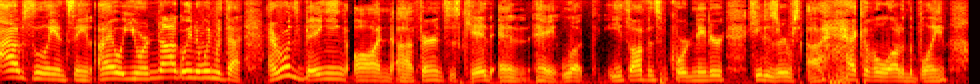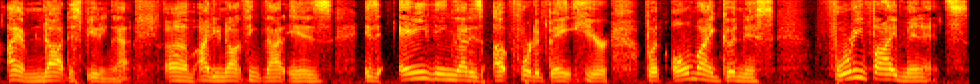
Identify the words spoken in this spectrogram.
absolutely insane. Iowa, you are not going to win with that. Everyone's banging on uh, kid, and hey, look, he's offensive coordinator. He deserves a heck of a lot of the blame. I am not disputing that. Um, I do not think that is is anything that is up for debate here. But oh my goodness, forty five minutes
